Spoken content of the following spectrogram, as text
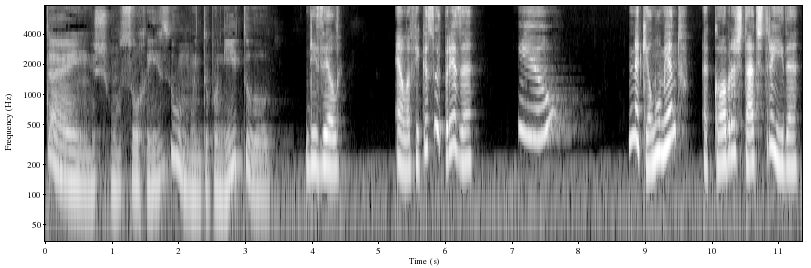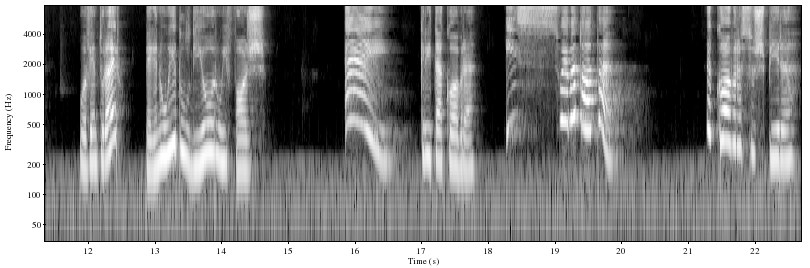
Tens um sorriso muito bonito, diz ele. Ela fica surpresa. Eu? Naquele momento, a cobra está distraída. O aventureiro pega no ídolo de ouro e foge. Ei! grita a cobra. Isso é batota! A cobra suspira.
